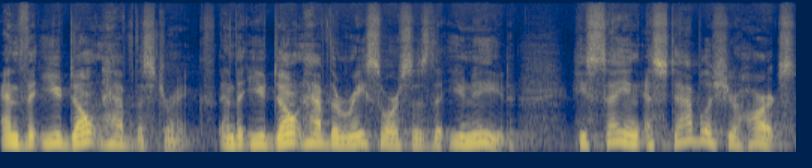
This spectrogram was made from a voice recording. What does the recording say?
and that you don't have the strength and that you don't have the resources that you need. He's saying, establish your hearts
